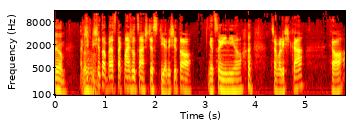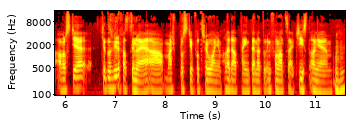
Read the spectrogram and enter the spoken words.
Jo. A když, když je to bez, tak máš docela štěstí. A když je to něco jiného, třeba liška, jo, a prostě tě to zvíře fascinuje a máš prostě potřebu o něm hledat na internetu informace, číst o něm, mm-hmm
